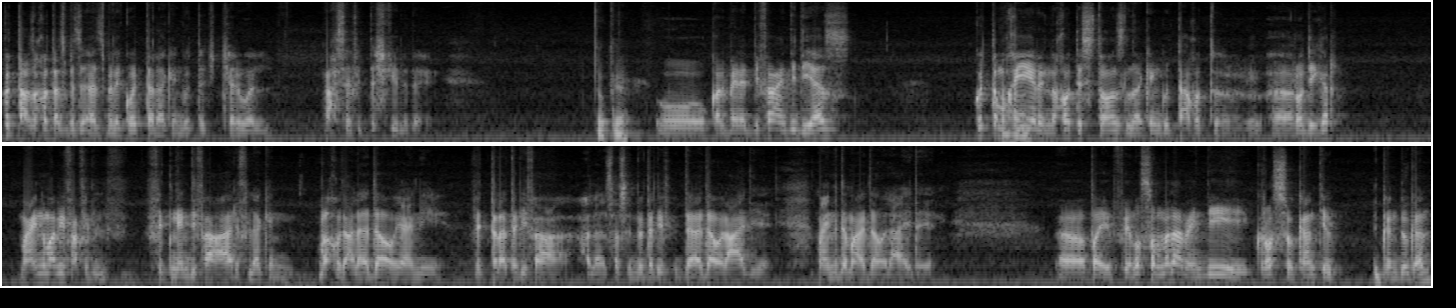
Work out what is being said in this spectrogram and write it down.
كنت عايز اخد ازبليكويتا لكن قلت تشيلويل أحسن في التشكيلة ده يعني. okay. وقلبين الدفاع عندي دياز كنت مخير انه أخد ستونز لكن قلت هاخد آه، روديجر مع إنه ما بينفع في ال- في اثنين دفاع عارف لكن باخد على أداؤه يعني في الثلاثه دفاع على أساس إنه ده, دف- ده أداؤه العادي يعني. مع إنه ده ما أداؤه العادي يعني. آه طيب في نص الملعب عندي كروس وكانتي وكندوجان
